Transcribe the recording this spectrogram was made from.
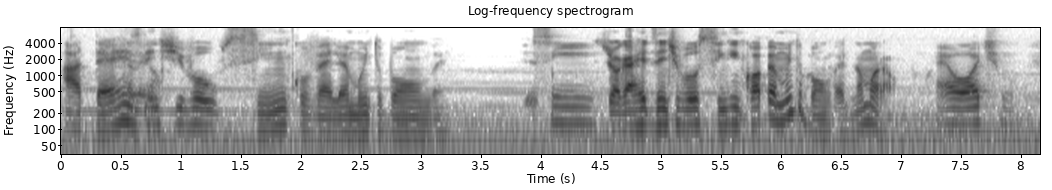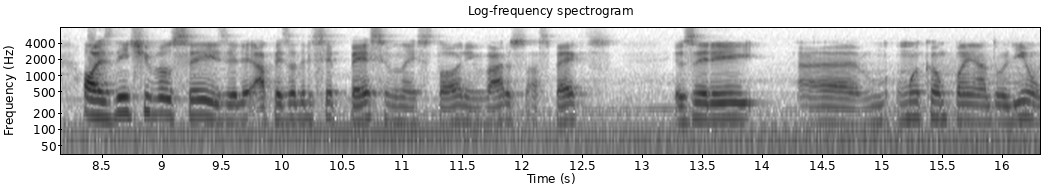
até Resident Evil 5, velho, é muito bom, velho. Sim. Jogar Resident Evil 5 em copa é muito bom, velho, na moral. É ótimo. Ó, Resident Evil 6, ele, apesar dele ser péssimo na história, em vários aspectos, eu zerei uh, uma campanha do Leon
